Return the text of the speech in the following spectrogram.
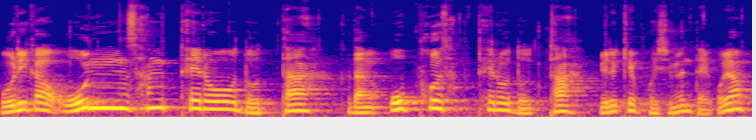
우리가 on 상태로 놓다 그 다음에 off 상태로 놓다 이렇게 보시면 되고요.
